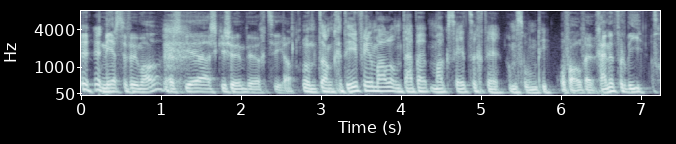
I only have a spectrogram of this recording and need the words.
Merci vielmals. Es war schön bei euch. zu sein, Ja. und danke dir vielmals und eben, man sieht sich dann am Sonntag. Auf alle Fälle. Kommt vorbei, es kommt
